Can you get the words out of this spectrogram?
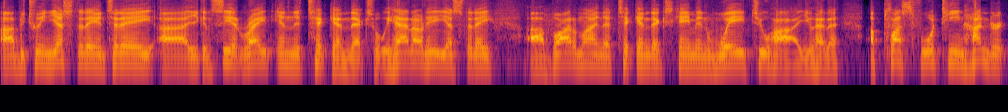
uh, between yesterday and today, uh, you can see it right in the tick index. What we had out here yesterday, uh, bottom line, that tick index came in way too high. You had a, a plus 1400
